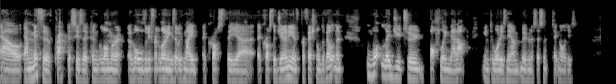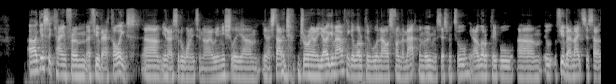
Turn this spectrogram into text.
our, our method of practice is a conglomerate of all the different learnings that we've made across the, uh, across the journey of professional development. What led you to bottling that up into what is now movement assessment technologies? I guess it came from a few of our colleagues, um, you know, sort of wanting to know. We initially, um, you know, started drawing on a yoga mat. I think a lot of people will know us from the mat, the movement assessment tool. You know, a lot of people, um, a few of our mates just said,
